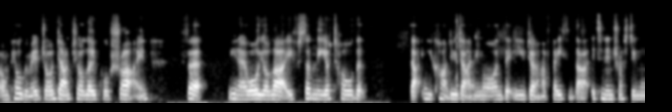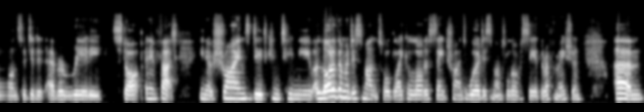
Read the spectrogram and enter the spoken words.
on pilgrimage or down to your local shrine for you know all your life suddenly you're told that that you can't do that anymore and that you don't have faith in that. It's an interesting one. So did it ever really stop? And in fact you know shrines did continue. A lot of them were dismantled like a lot of saint shrines were dismantled obviously at the reformation. Um,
